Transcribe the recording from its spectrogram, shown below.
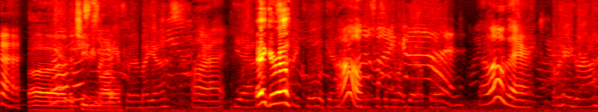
chat. Uh, the chibi model. for them, I guess. All right. Yeah. Hey, girl. Pretty cool looking. Oh. It's like get up there. Hello there. Oh hey, girl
